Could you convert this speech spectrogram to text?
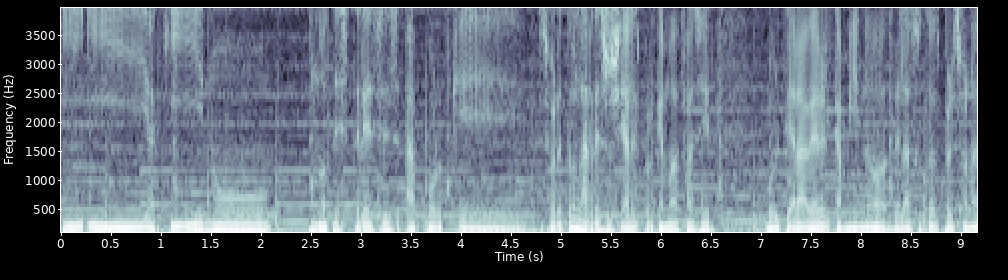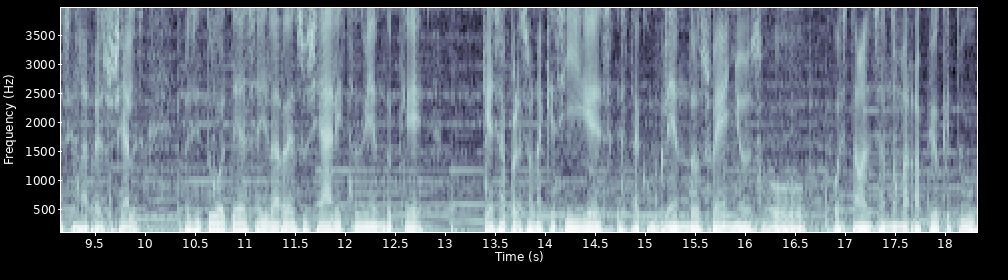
Y, aquí no, no te estreses a porque, sobre todo en las redes sociales, porque es más fácil voltear a ver el camino de las otras personas en las redes sociales. Pero si tú volteas ahí las redes sociales y estás viendo que, que esa persona que sigues está cumpliendo sueños o, o está avanzando más rápido que tú,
